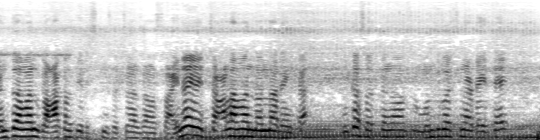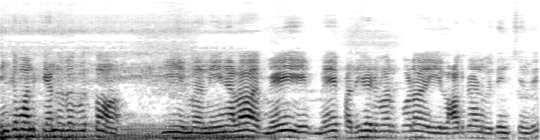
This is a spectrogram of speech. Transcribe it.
ఎంతో మందికి ఆకలి తీరుస్తుంది స్వచ్ఛంద సంస్థ. అయినా చాలా మంది ఉన్నారు ఇంకా. ఇంకా స్వచ్ఛంద సంస్థ ముందుకు వచ్చినట్టయితే ఇంకా మన కేంద్ర ప్రభుత్వం ఈ మ- ఈ నెల మే మే పదిహేడు వరకు కూడా ఈ లాక్డౌన్ విధించింది.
